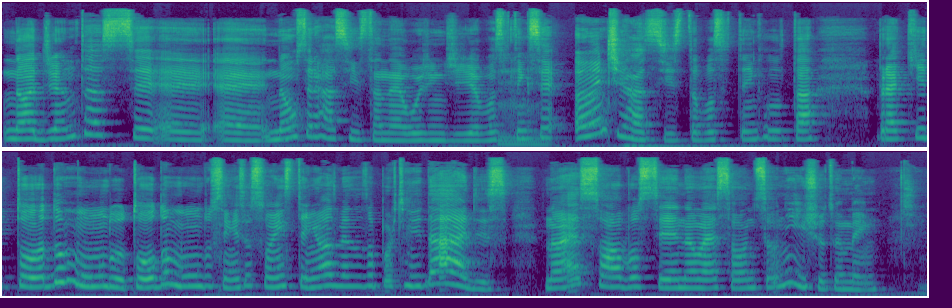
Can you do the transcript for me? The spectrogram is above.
não adianta ser, é, é, não ser racista, né, hoje em dia. Você tem que ser antirracista, você tem que lutar para que todo mundo, todo mundo, sem exceções, tenha as mesmas oportunidades. Não é só você, não é só no seu nicho também. Sim.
